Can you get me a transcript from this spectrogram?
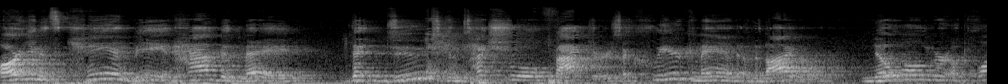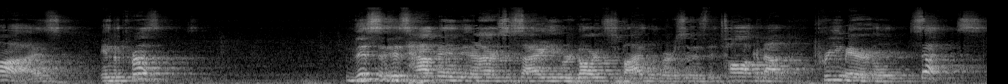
Arguments can be and have been made that due to contextual factors, a clear command of the Bible no longer applies in the present. This has happened in our society in regards to Bible verses that talk about premarital sex.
